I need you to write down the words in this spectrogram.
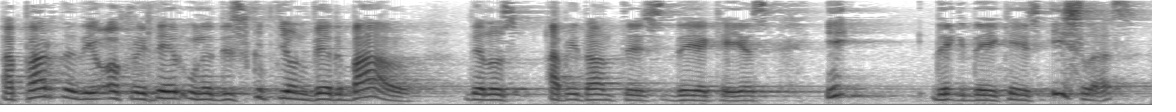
aparte de ofrecer una descripción verbal de los habitantes de aquellas, islas,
